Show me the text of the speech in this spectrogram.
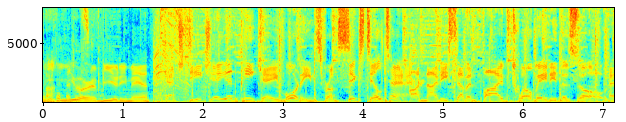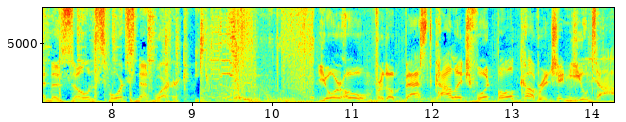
not. you are a beauty, man. Catch DJ and PK mornings from 6 till 10 on 97.5 1280 The Zone and The Zone Sports Network. Your home for the best college football coverage in Utah.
